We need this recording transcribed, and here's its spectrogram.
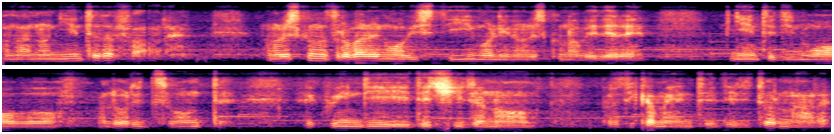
non hanno niente da fare, non riescono a trovare nuovi stimoli, non riescono a vedere niente di nuovo all'orizzonte e quindi decidono praticamente di ritornare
